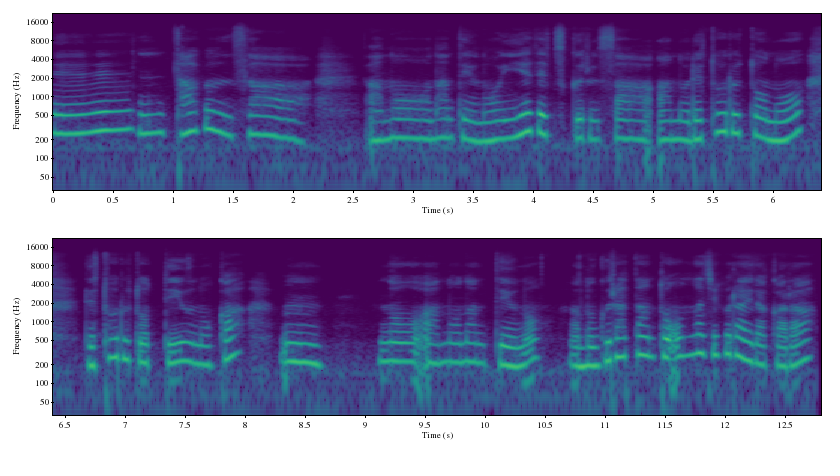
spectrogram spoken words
えー、多分さ、あの、なんていうの？家で作るさ、あの、レトルトの、レトルトっていうのか？うん。の、あの、なんていうの？あの、グラタンと同じぐらいだから、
